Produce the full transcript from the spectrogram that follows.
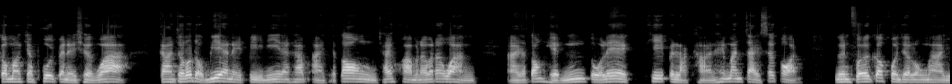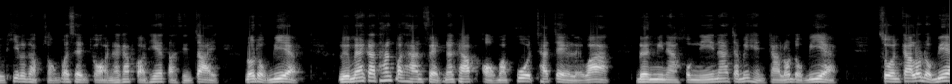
ก็มักจะพูดไปในเชิงว่า การจะลดดอกเบี้ยในปีนี้นะครับอาจจะต้องใช้ความระมัดระวัง อาจจะต้องเห็นตัวเลขที่เป็นหลักฐานให้มั่นใจซะก่อน เงินเฟ้อก็ควรจะลงมาอยู่ที่ระดับ 2%ก่อนนะครับก่อนที่จะตัดสินใจลดดอกเบี้ย หรือแม้กระทั่งประธานเฟดนะครับออกมาพูดชัดเจนเลยว่า เดือนมีนาคมนี้น่าจะไม่เห็นการลดดอกเบี้ย ส่วนการลดดอกเบี้ย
